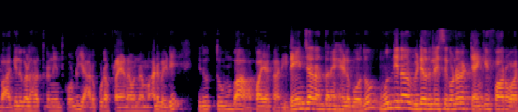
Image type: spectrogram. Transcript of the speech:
ಬಾಗಿಲುಗಳ ಹತ್ರ ನಿಂತ್ಕೊಂಡು ಯಾರು ಕೂಡ ಪ್ರಯಾಣವನ್ನ ಮಾಡಬೇಡಿ. ಇದು ತುಂಬಾ ಅಪಾಯಕಾರಿ. ಡೇಂಜರ್ ಅಂತಾನೆ ಹೇಳ್ಬೋದು. ಮುಂದಿನ ವಿಡಿಯೋದಲ್ಲಿ ಸಿಗೋಣ. Thank you for watching.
